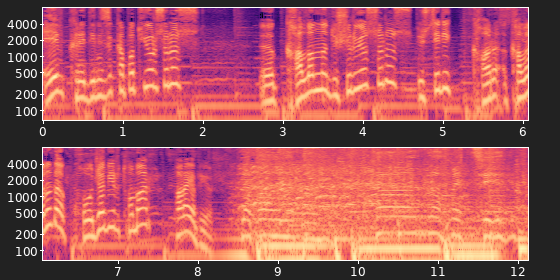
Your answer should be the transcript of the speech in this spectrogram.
Ev kredinizi kapatıyorsunuz. e, kalanını düşürüyorsunuz. Üstelik kar- kalanı da koca bir tomar para yapıyor. Lapa lapa kar rahmetti kar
